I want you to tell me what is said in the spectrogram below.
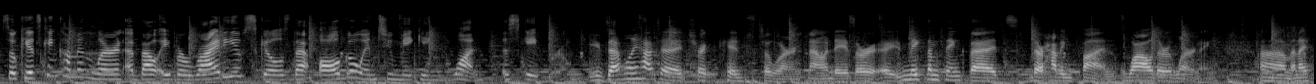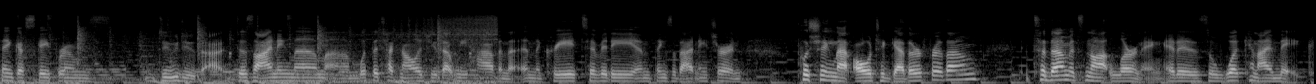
so kids can come and learn about a variety of skills that all go into making one escape room. You definitely have to trick kids to learn nowadays or uh, make them think that they're having fun while they're learning. Um, and I think escape rooms do do that, designing them um, with the technology that we have and the, and the creativity and things of that nature and pushing that all together for them. To them, it's not learning. It is, what can I make?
